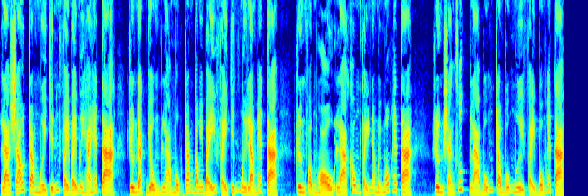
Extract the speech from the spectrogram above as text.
là 619,72 ha, rừng đặc dụng là 137,95 ha, rừng phòng hộ là 0,51 ha, rừng sản xuất là 440,4 ha,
